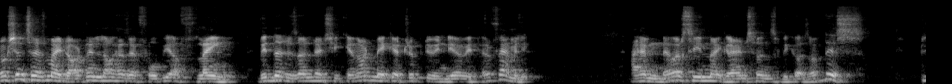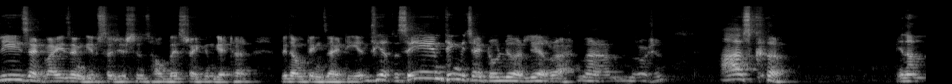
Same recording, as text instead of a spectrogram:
Roshan says, My daughter in law has a phobia of flying, with the result that she cannot make a trip to India with her family. I have never seen my grandsons because of this please advise and give suggestions how best I can get her without anxiety and fear. The same thing which I told you earlier, uh, Roshan. Ask her. You know,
